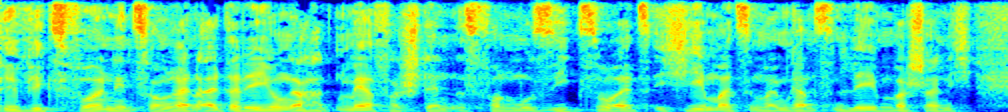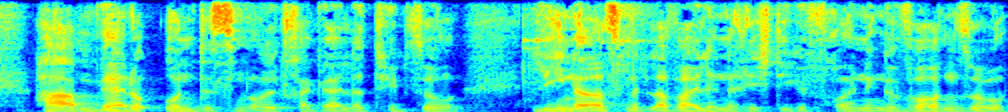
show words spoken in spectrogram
der wichst voll in den Song rein. Alter, der Junge hat mehr Verständnis von Musik so, als ich jemals in meinem ganzen Leben wahrscheinlich haben werde und ist ein ultra geiler Typ so. Lina ist mittlerweile eine richtige Freundin geworden so.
